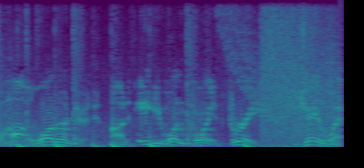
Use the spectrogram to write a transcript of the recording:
HOT 100 on 81.3 J-WAVE.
